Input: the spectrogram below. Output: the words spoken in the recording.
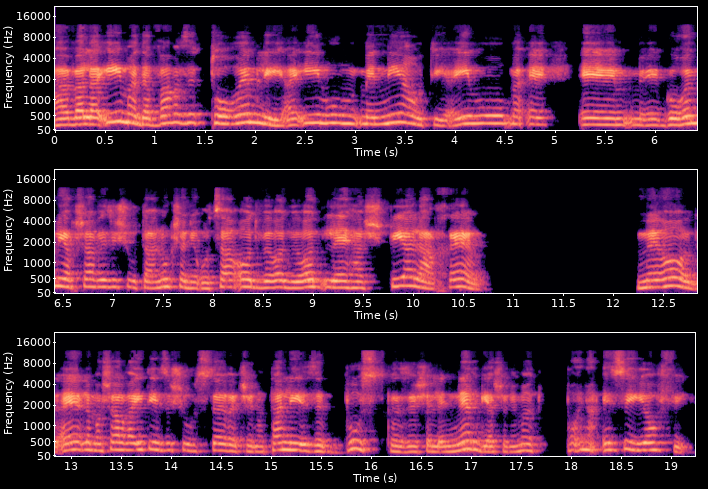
אבל האם הדבר הזה תורם לי? האם הוא מניע אותי? האם הוא אה, אה, אה, גורם לי עכשיו איזשהו תענוג שאני רוצה עוד ועוד ועוד להשפיע לאחר? מאוד. אה, למשל ראיתי איזשהו סרט שנתן לי איזה בוסט כזה של אנרגיה שאני אומרת בוא'נה איזה יופי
